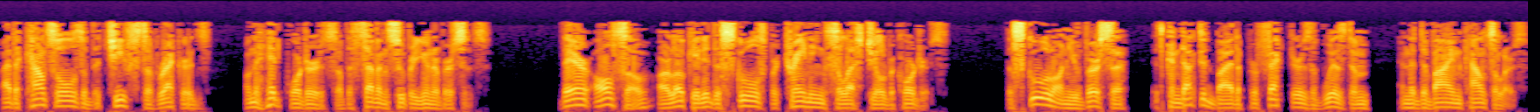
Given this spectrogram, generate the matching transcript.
by the councils of the chiefs of records on the headquarters of the seven superuniverses. There also are located the schools for training celestial recorders. The school on Uversa is conducted by the perfecters of wisdom and the divine counselors.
